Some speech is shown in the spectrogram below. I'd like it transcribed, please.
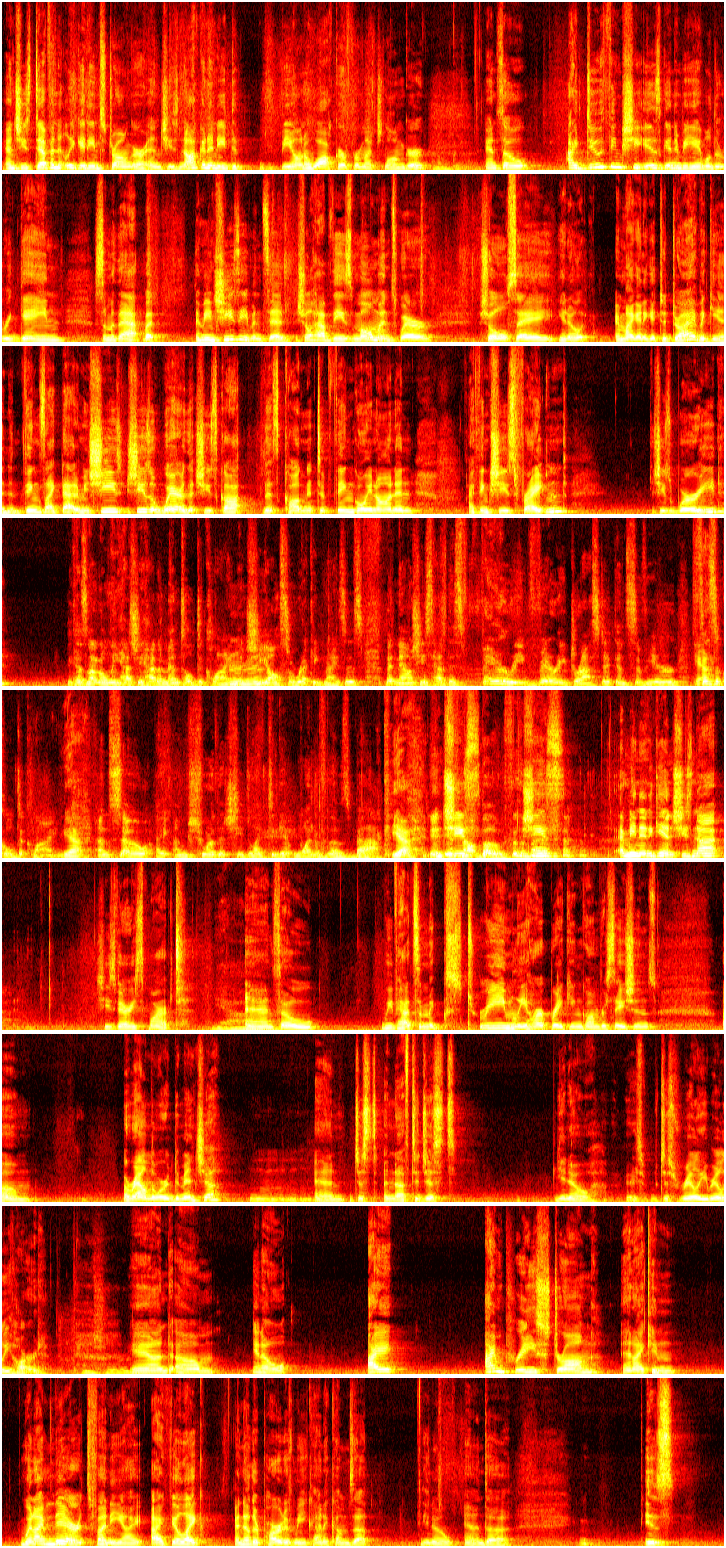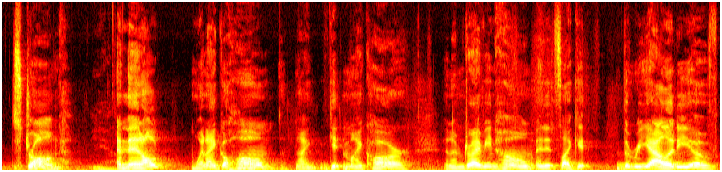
And she's definitely getting stronger, and she's not going to need to be on a walker for much longer. Oh, okay. And so I do think she is going to be able to regain some of that. But I mean, she's even said she'll have these moments where she'll say, you know, am I going to get to drive again and things like that. I mean, she's she's aware that she's got this cognitive thing going on and I think she's frightened. She's worried. Because not only has she had a mental decline mm-hmm. that she also recognizes, but now she's had this very, very drastic and severe yeah. physical decline. Yeah. And so I, am sure that she'd like to get one of those back. Yeah. and if she's not both. She's I mean, and again, she's not she's very smart. Yeah. And so we've had some extremely heartbreaking conversations um, around the word dementia mm. and just enough to just you know it's just really really hard sure. and um, you know i i'm pretty strong and i can when i'm there it's funny i i feel like another part of me kind of comes up you know and uh, is strong. Yeah. And then I'll when I go home and I get in my car and I'm driving home and it's like it the reality of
